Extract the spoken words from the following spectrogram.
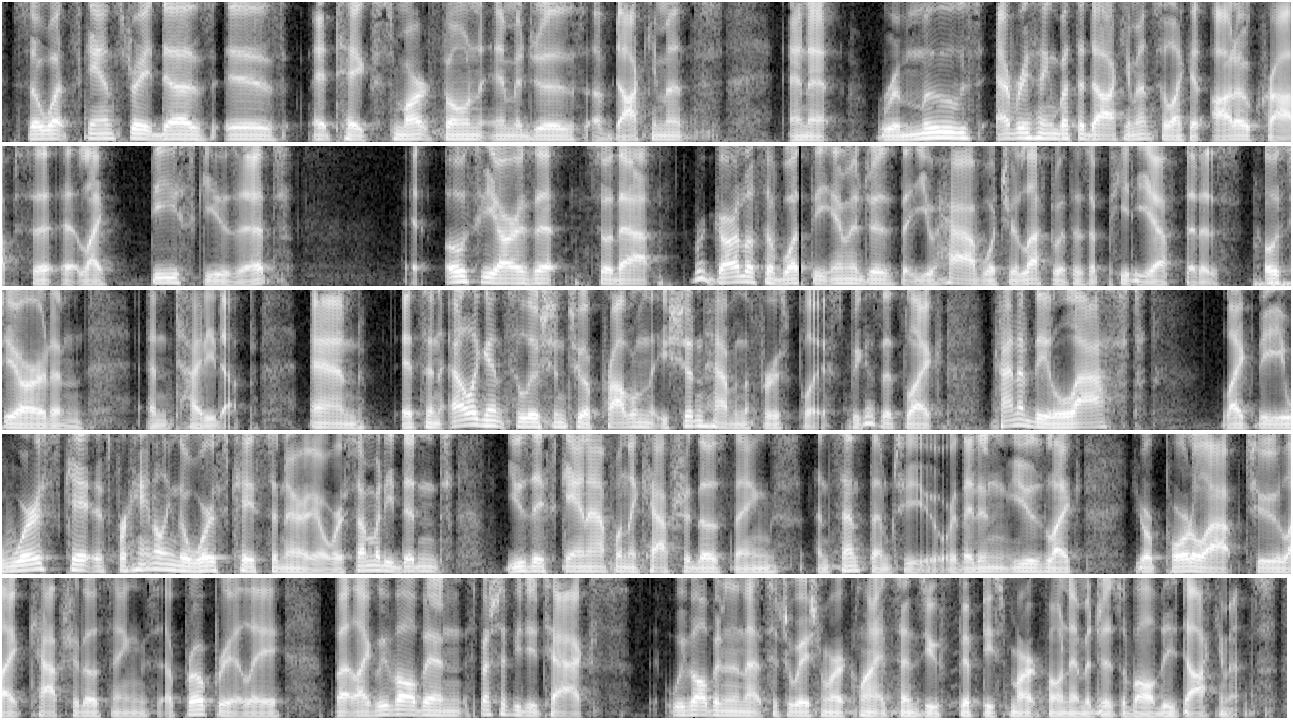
So, what ScanStraight does is it takes smartphone images of documents and it removes everything but the document. So, like it auto crops it, it like it, it OCRs it so that regardless of what the image is that you have, what you're left with is a PDF that is OCR'd and, and tidied up. And it's an elegant solution to a problem that you shouldn't have in the first place because it's like kind of the last, like the worst case, it's for handling the worst case scenario where somebody didn't use a scan app when they captured those things and sent them to you, or they didn't use like your portal app to like capture those things appropriately. But like we've all been, especially if you do tax, we've all been in that situation where a client sends you 50 smartphone images of all these documents.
